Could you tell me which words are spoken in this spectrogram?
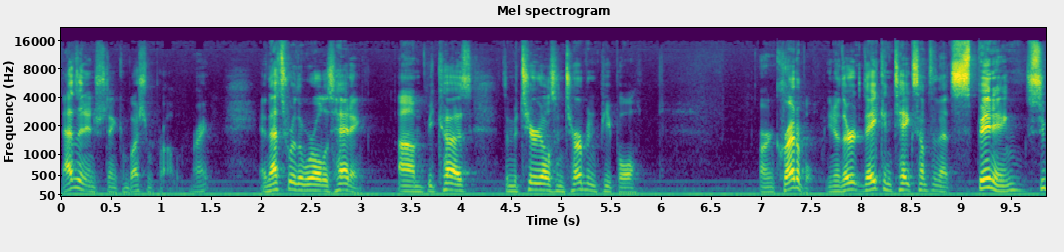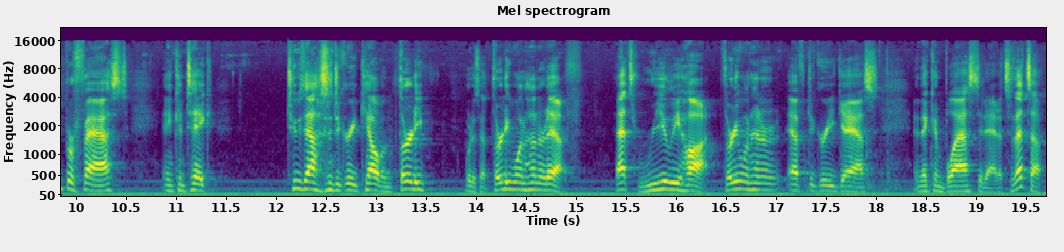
That's an interesting combustion problem, right? And that's where the world is heading um, because the materials and turbine people are incredible. You know, they can take something that's spinning super fast and can take 2000 degree Kelvin, 30, what is that, 3100 F. That's really hot, 3100 F degree gas, and they can blast it at it. So that's a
